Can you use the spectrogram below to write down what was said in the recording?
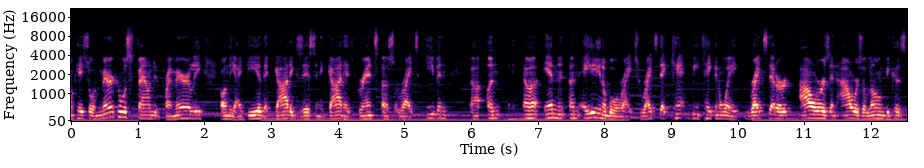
Okay, so America was founded primarily on the idea that God exists and that God has grants us rights, even uh, un, uh, unalienable rights, rights that can't be taken away, rights that are ours and ours alone because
